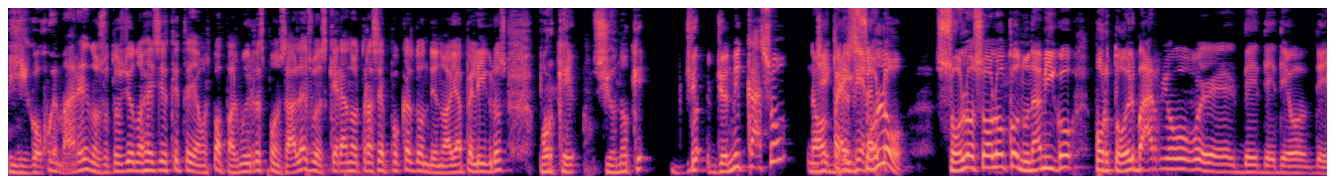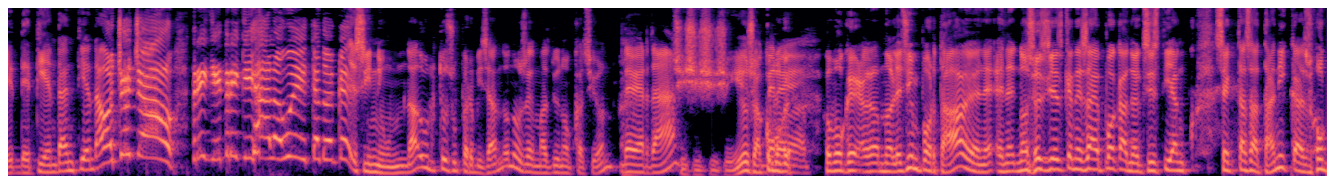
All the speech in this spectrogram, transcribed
y digo, jue madre, nosotros yo no sé si es que teníamos papás muy responsables o es que eran otras épocas donde no había peligros, porque si o no que yo, yo en mi caso No, llegué pero ahí si era- solo. Solo, con un amigo por todo el barrio eh, de, de, de, de- tienda en tienda. ¡Oh, Chucho! ¡Triqui, triqui, Halloween! ¿qué no qué?". Sin un adulto supervisándonos en más de una ocasión. ¿De verdad? Sí, sí, sí, sí. O sea, como Pero, que eh, como que eh, no les importaba. En- en- no sé si es que en esa época no existían sectas satánicas o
